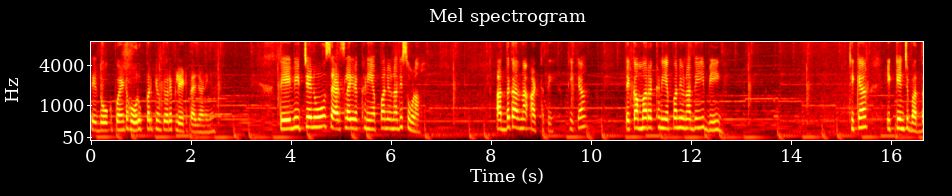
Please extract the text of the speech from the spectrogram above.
ਤੇ ਦੋ ਕੁ ਪੁਆਇੰਟ ਹੋਰ ਉੱਪਰ ਕਿਉਂਕਿ ਉਹਰੇ ਪਲੇਟ ਪੈ ਜਾਣੀ ਆ। ਤੇ ਨੀਚੇ ਨੂੰ ਸਾਈਡ ਸਲਾਈ ਰੱਖਣੀ ਆਪਾਂ ਨੇ ਉਹਨਾਂ ਦੀ 16 ਅੱਧ ਕਰਨਾ 8 ਤੇ, ਠੀਕ ਆ? ਤੇ ਕਮਰ ਰੱਖਣੀ ਆਪਾਂ ਨੇ ਉਹਨਾਂ ਦੀ 20 ਠੀਕ ਆ? 1 ਇੰਚ ਵੱਧ।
